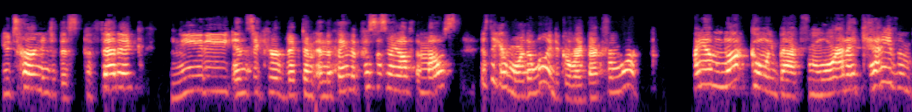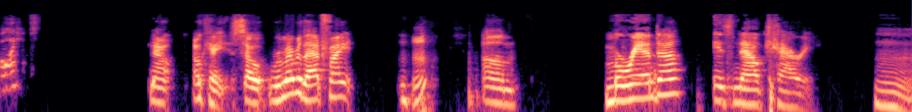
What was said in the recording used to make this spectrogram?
you turn into this pathetic, needy, insecure victim. And the thing that pisses me off the most is that you're more than willing to go right back from work. I am not going back from war, and I can't even believe. Now, okay, so remember that fight? Mm-hmm. Um, Miranda is now Carrie. Hmm.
